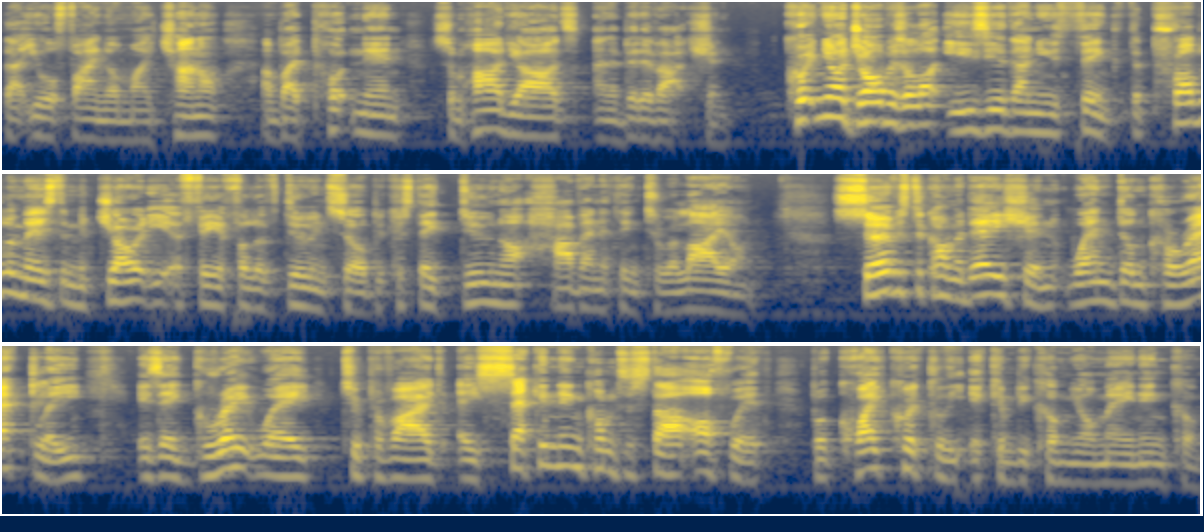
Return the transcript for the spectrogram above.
that you will find on my channel and by putting in some hard yards and a bit of action. Quitting your job is a lot easier than you think. The problem is the majority are fearful of doing so because they do not have anything to rely on. Serviced accommodation, when done correctly, is a great way to provide a second income to start off with, but quite quickly it can become your main income.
